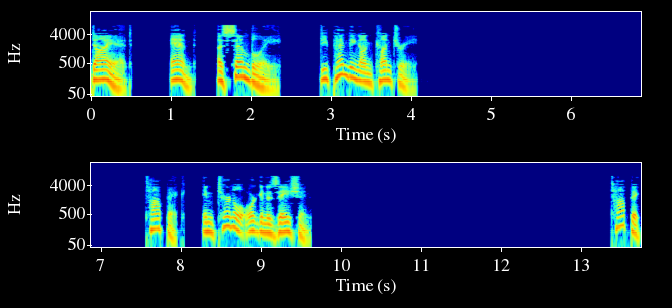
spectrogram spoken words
Diet, and Assembly, depending on country. Topic. Internal organization Topic.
